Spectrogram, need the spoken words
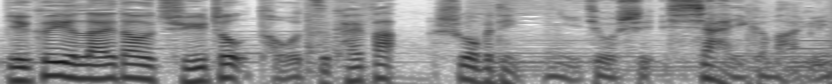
也可以来到衢州投资开发，说不定你就是下一个马云。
